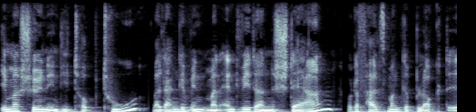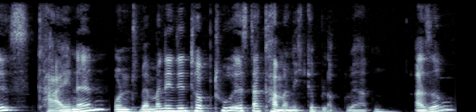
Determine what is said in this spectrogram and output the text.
immer schön in die Top 2, weil dann gewinnt man entweder einen Stern oder falls man geblockt ist, keinen. Und wenn man in den Top 2 ist, dann kann man nicht geblockt werden. Also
